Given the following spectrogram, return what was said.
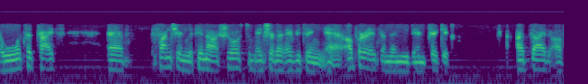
a watertight uh, function within our shores to make sure that everything uh, operates, and then we then take it outside of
